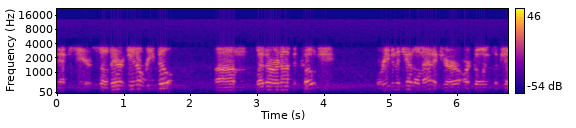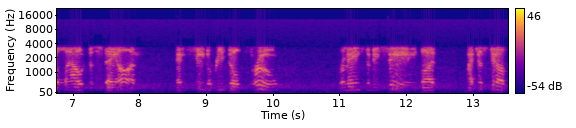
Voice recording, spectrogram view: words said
next year. So they're in a rebuild. Um, whether or not the coach or even the general manager are going to be allowed to stay on and see the rebuild through remains to be seen. But I just, you know,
